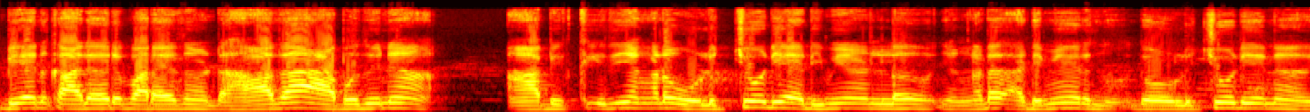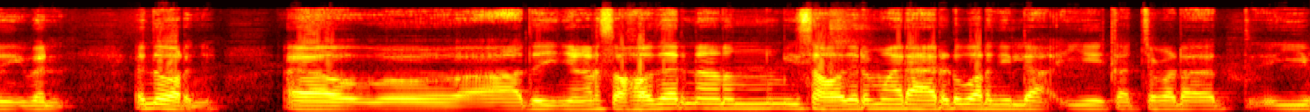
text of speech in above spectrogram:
ബിയൻ കാലവർ പറയുന്നുണ്ട് ഹാദാ അബുദുന ആബിക്ക് ഇത് ഞങ്ങളുടെ ഒളിച്ചോടിയ അടിമയാണല്ലോ ഞങ്ങളുടെ അടിമയായിരുന്നു ഇത് ഒളിച്ചോടിയനാണ് ഇവൻ എന്ന് പറഞ്ഞു. അത് ഞങ്ങളുടെ സഹോദരനാണെന്നും ഈ സഹോദരന്മാർ ആരോട് പറഞ്ഞില്ല ഈ കച്ചവട ഈ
